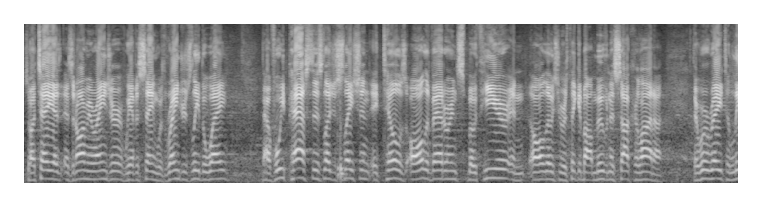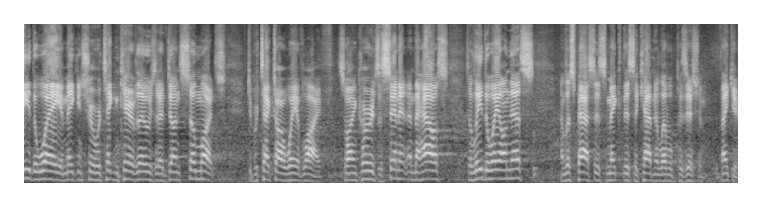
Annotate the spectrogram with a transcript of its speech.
So I tell you, as, as an Army Ranger, we have a saying with Rangers lead the way. Now, if we pass this legislation, it tells all the veterans, both here and all those who are thinking about moving to South Carolina, that we're ready to lead the way and making sure we're taking care of those that have done so much to protect our way of life. So I encourage the Senate and the House to lead the way on this, and let's pass this and make this a cabinet level position. Thank you.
